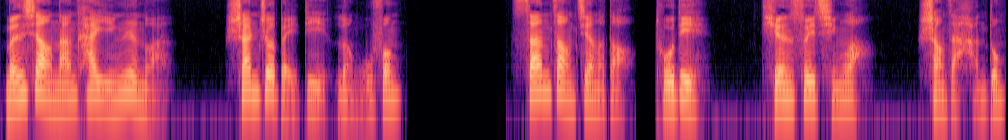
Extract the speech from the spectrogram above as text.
门向南开迎日暖，山遮北地冷无风。三藏见了道：“徒弟。”天虽晴朗，尚在寒冬。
